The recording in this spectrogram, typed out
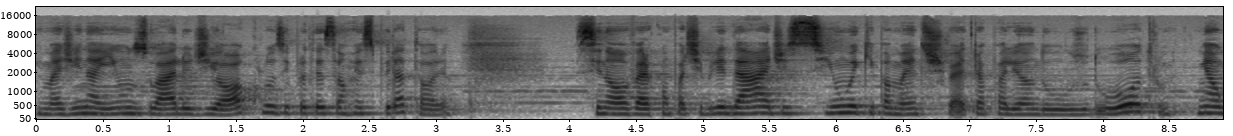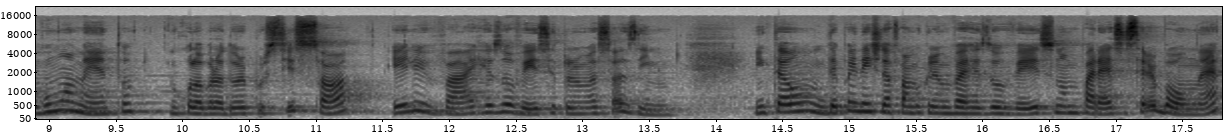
Imagina aí um usuário de óculos e proteção respiratória. Se não houver compatibilidade, se um equipamento estiver atrapalhando o uso do outro, em algum momento o colaborador por si só ele vai resolver esse problema sozinho. Então, independente da forma que ele vai resolver, isso não me parece ser bom, né?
